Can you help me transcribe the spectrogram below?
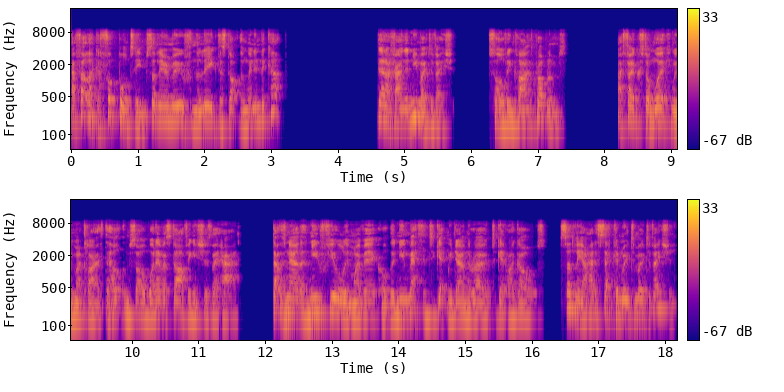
I felt like a football team suddenly removed from the league to stop them winning the cup. Then I found a new motivation solving clients' problems. I focused on working with my clients to help them solve whatever staffing issues they had. That was now the new fuel in my vehicle, the new method to get me down the road to get my goals. Suddenly, I had a second route to motivation.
